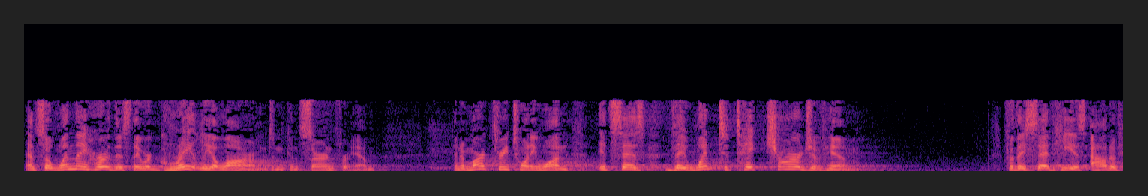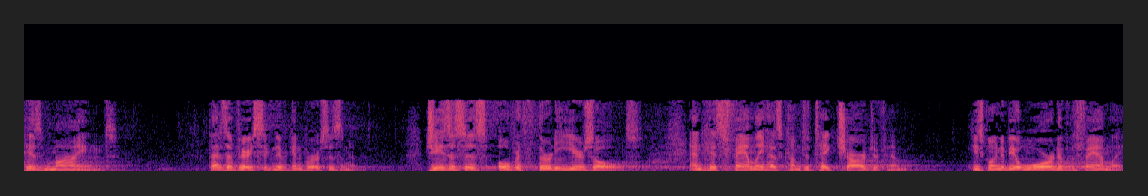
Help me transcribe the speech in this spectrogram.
And so when they heard this, they were greatly alarmed and concerned for him. And in Mark 3:21, it says they went to take charge of him. For they said he is out of his mind. That is a very significant verse, isn't it? Jesus is over 30 years old, and his family has come to take charge of him. He's going to be a ward of the family.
